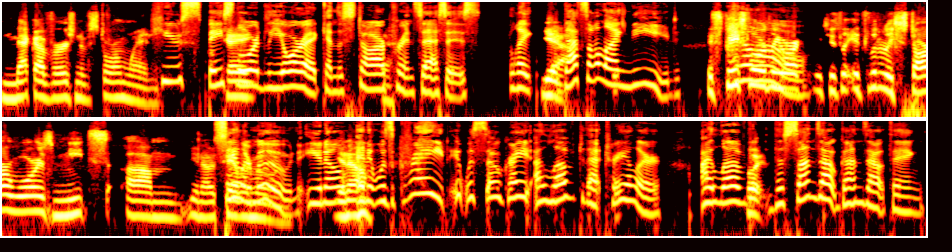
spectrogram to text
mecha version of Stormwind. Here's Space Okay. Lord Leoric and the Star Yeah. Princesses. Like Yeah. that's all I need. It's Space Lord. Leoric, which is it's literally Star Wars meets um you know Sailor, Sailor, Moon, you know? you know? and it was great. It was so great. I loved that trailer. I loved But- the Suns Out Guns Out thing.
